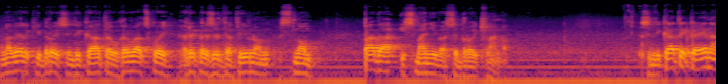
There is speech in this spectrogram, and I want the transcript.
na veliki broj sindikata u Hrvatskoj, reprezentativnom pada i smanjiva se broj članova. Sindikat EKN-a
